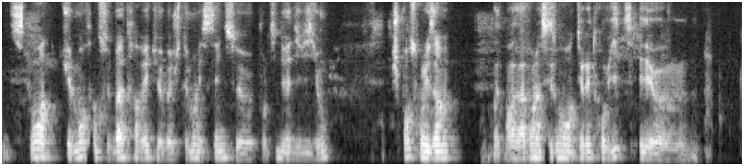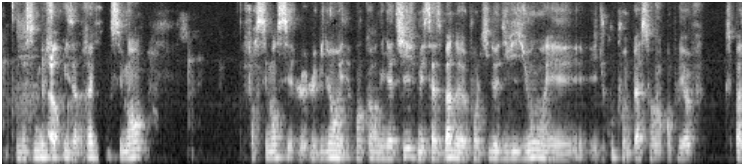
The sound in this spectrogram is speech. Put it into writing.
Ils sont actuellement en train de se battre avec bah, justement les Saints pour le titre de la division. Je pense qu'on les a, avant la saison, enterrés trop vite. Et, c'est une belle surprise. Après, forcément, forcément le, bilan est encore négatif, mais ça se bat pour le titre de division et, du coup pour une place en, en playoff. C'est pas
